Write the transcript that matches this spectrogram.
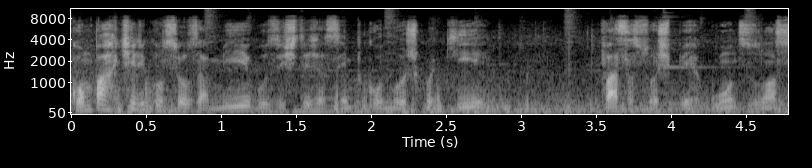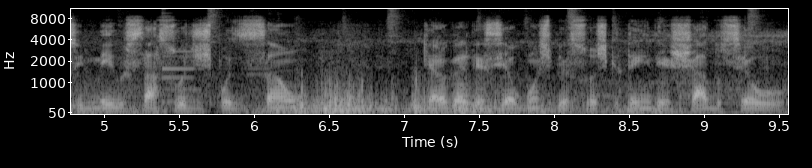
Compartilhe com seus amigos, esteja sempre conosco aqui. Faça suas perguntas, o nosso e-mail está à sua disposição. Quero agradecer algumas pessoas que têm deixado seu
